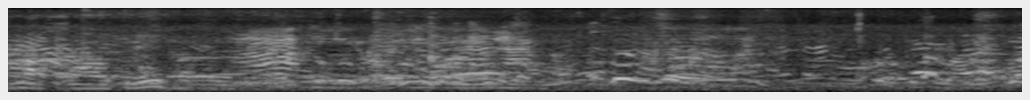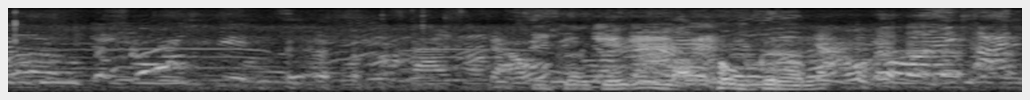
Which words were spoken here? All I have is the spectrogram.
mặc vào thế Thậm chí cũng lại không cường Cái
